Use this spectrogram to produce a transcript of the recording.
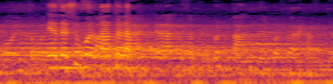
Molto, molto e adesso guardate la... Era la cosa più importante, portare a casa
